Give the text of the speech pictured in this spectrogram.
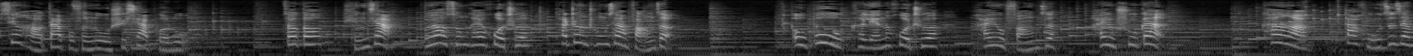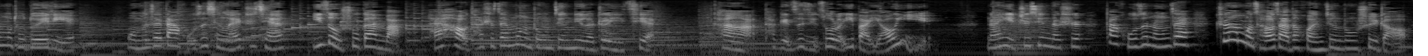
幸好大部分路是下坡路。糟糕，停下！不要松开货车，它正冲向房子。哦不，可怜的货车！还有房子，还有树干。看啊，大胡子在木头堆里。我们在大胡子醒来之前移走树干吧。还好他是在梦中经历了这一切。看啊，他给自己做了一把摇椅。难以置信的是，大胡子能在这么嘈杂的环境中睡着。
